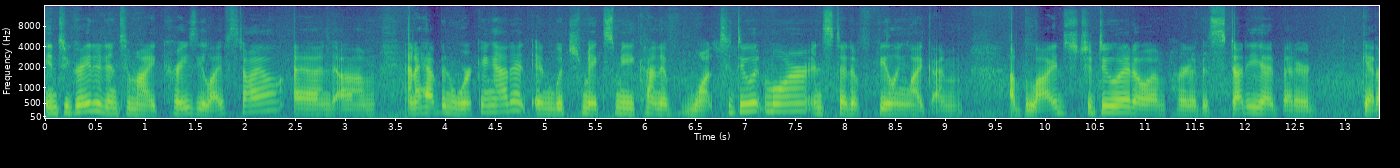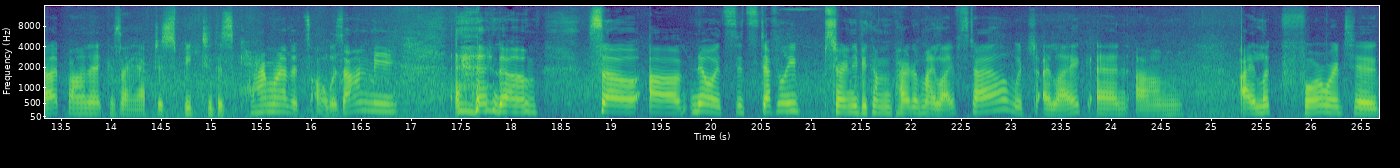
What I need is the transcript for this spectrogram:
integrated into my crazy lifestyle. And, um, and I have been working at it, and which makes me kind of want to do it more instead of feeling like I'm obliged to do it. Oh, I'm part of this study. I better get up on it because I have to speak to this camera that's always on me. And um, So uh, no, it's it's definitely starting to become part of my lifestyle, which I like, and um, I look forward to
